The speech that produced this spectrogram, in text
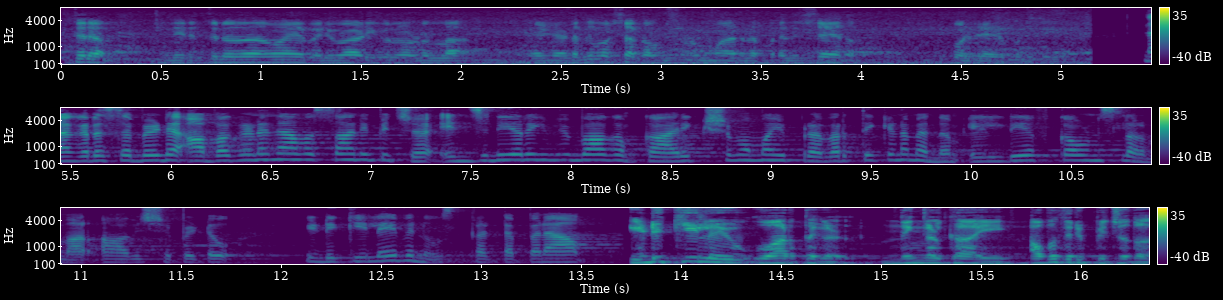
ഇത്തരം നിരുത്തരമായ പരിപാടികളോടുള്ള ഇടതുപക്ഷ കൗൺസിലർമാരുടെ പ്രതിഷേധം ഇപ്പോൾ രേഖപ്പെടുത്തുകയാണ് നഗരസഭയുടെ അവഗണന അവസാനിപ്പിച്ച് എഞ്ചിനീയറിംഗ് വിഭാഗം കാര്യക്ഷമമായി പ്രവർത്തിക്കണമെന്നും എൽ ഡി എഫ് കൗൺസിലർമാർ ആവശ്യപ്പെട്ടു. Idukki live news Kattappana. Idukki live വാർത്തകൾ നിങ്ങൾക്കായി അവതരിപ്പിച്ചത്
